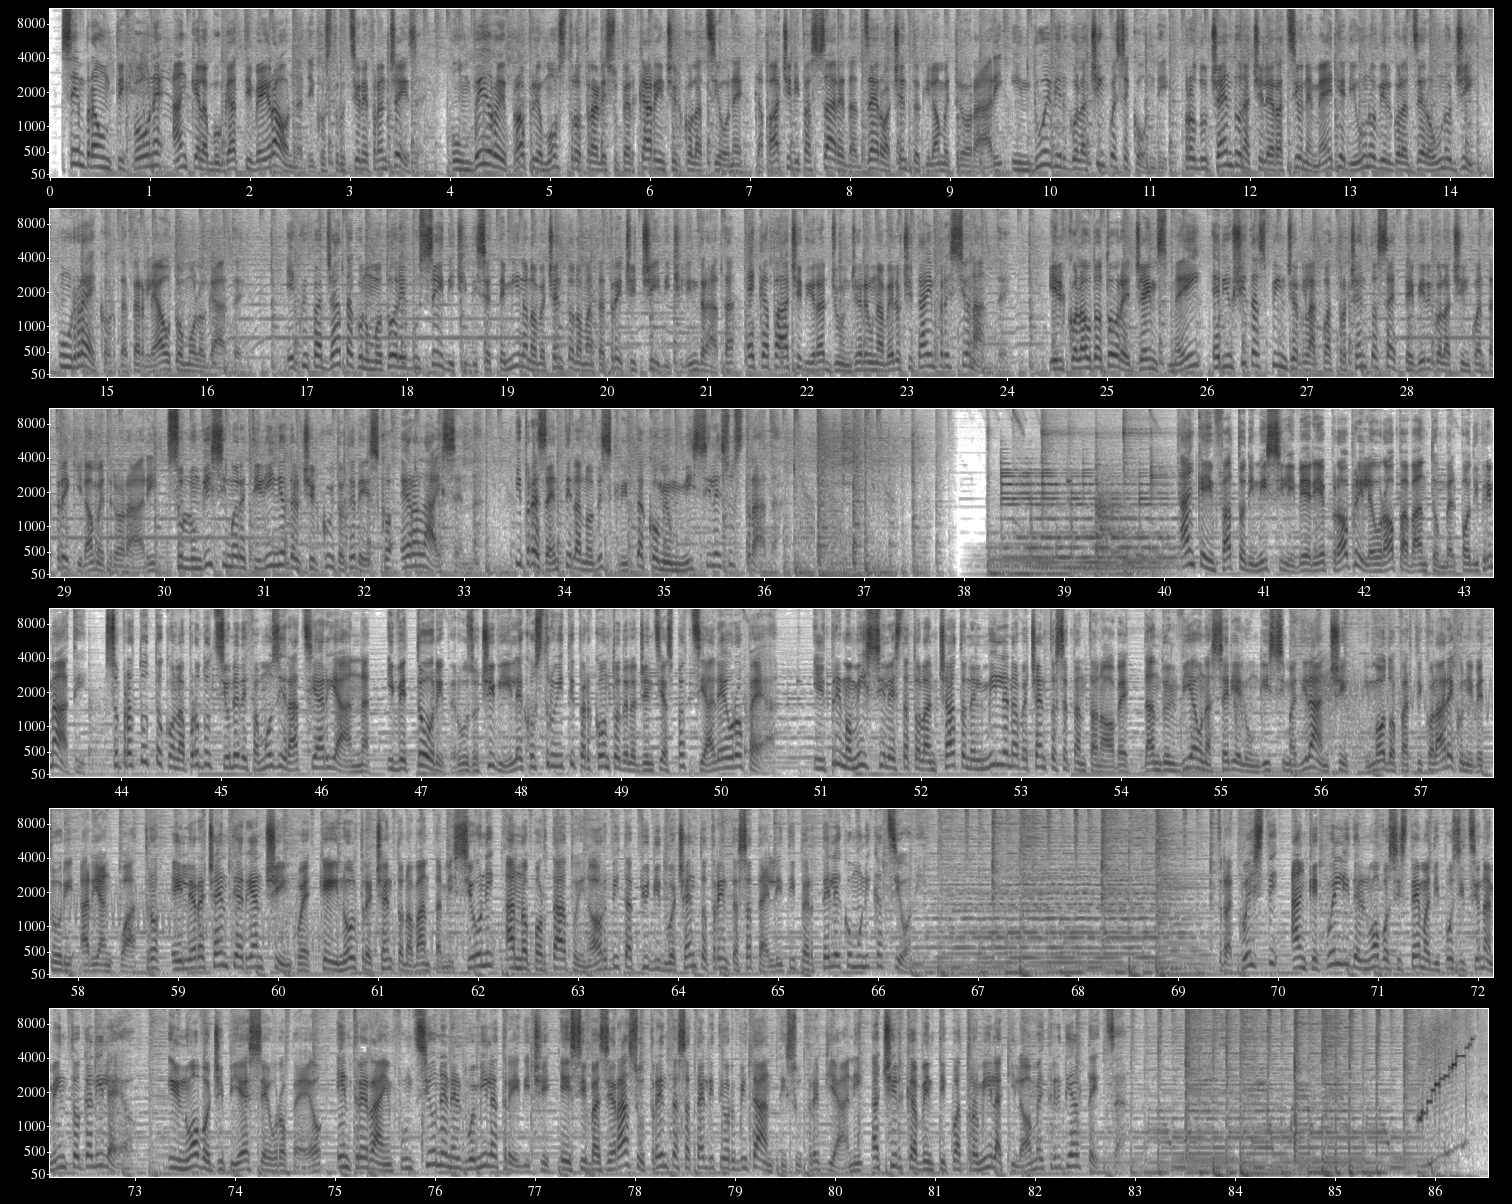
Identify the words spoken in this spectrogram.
Sembra un tifone anche la Bugatti Veyron di costruzione francese, un vero e proprio mostro tra le supercar in circolazione, capaci di passare da 0 a 100 km/h in 2,5 secondi, producendo un'accelerazione media di 1,01 G, un record per le auto omologate equipaggiata con un motore V16 di 7993 cc di cilindrata, è capace di raggiungere una velocità impressionante. Il collaudatore James May è riuscito a spingerla a 407,53 km/h sul lunghissimo rettilineo del circuito tedesco Era Leisen. I presenti l'hanno descritta come un missile su strada. Anche in fatto di missili veri e propri l'Europa vanta un bel po' di primati, soprattutto con la produzione dei famosi razzi Ariane, i vettori per uso civile costruiti per conto dell'Agenzia Spaziale Europea. Il primo missile è stato lanciato nel 1979, dando il via a una serie lunghissima di lanci, in modo particolare con i vettori Ariane 4 e il recente Ariane 5, che in oltre 190 missioni hanno portato in orbita più di 230 satelliti per telecomunicazioni. Tra questi anche quelli del nuovo sistema di posizionamento Galileo. Il nuovo GPS europeo entrerà in funzione nel 2013 e si baserà su 30 satelliti orbitanti su tre piani a circa 24.000 km di altezza.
